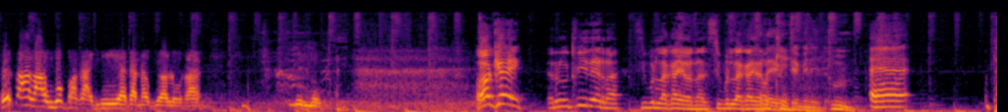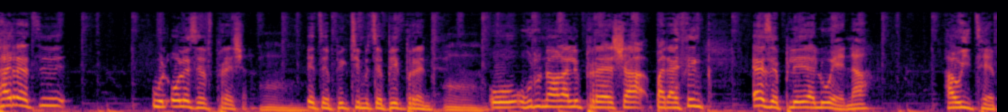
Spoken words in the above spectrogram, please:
se tsalang go bakania kana go ya lora okay re utlwile ra simolola ka yona simolola ka yona Okay. e terminate mm. Uh pirates will always have pressure. Mm. it's a big team it's a big brand. O do duna ona le pressure but i think as a player le wena how it tap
